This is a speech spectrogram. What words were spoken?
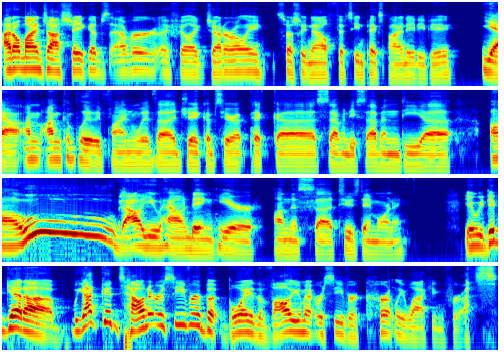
I don't mind Josh Jacobs ever. I feel like generally, especially now, 15 picks behind ADP. Yeah, I'm I'm completely fine with uh, Jacobs here at pick uh, 77. The uh, uh, ooh, value hounding here on this uh, Tuesday morning. Yeah, we did get uh we got good talent at receiver, but boy, the volume at receiver currently lacking for us.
